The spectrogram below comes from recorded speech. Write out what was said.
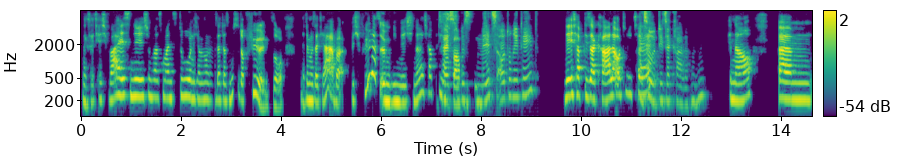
Und er hat gesagt, ja, ich weiß nicht, und was meinst du? Und ich habe immer gesagt, das musst du doch fühlen. So. Und er hat immer gesagt, ja, aber ich fühle das irgendwie nicht, ne? Ich habe Das heißt, du bist. Milzautorität? Nee, ich habe die sakrale Autorität. Ach so, die Sakrale. Mhm. Genau. Ähm,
